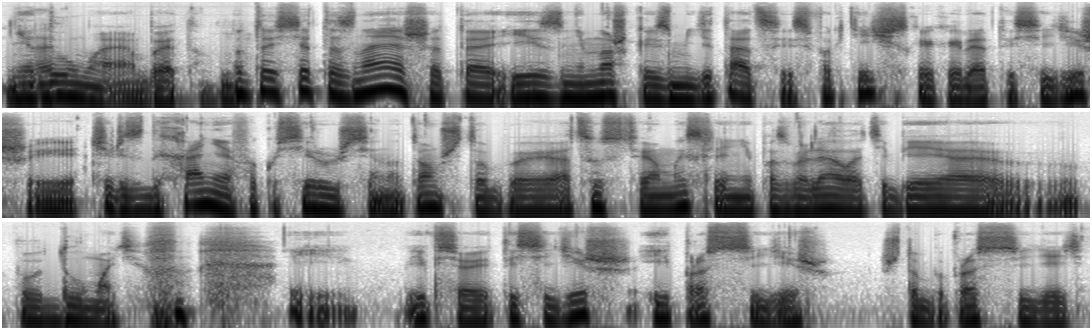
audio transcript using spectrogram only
не да? думая об этом. Ну, то есть это, знаешь, это из немножко из медитации, из фактической, когда ты сидишь и через дыхание фокусируешься на том, чтобы отсутствие мысли не позволяло тебе э, думать. И, и все, и ты сидишь и просто сидишь чтобы просто сидеть.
